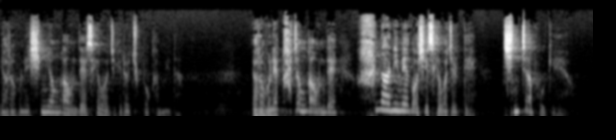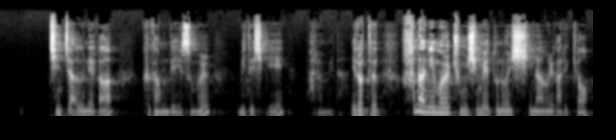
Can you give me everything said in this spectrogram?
여러분의 심령 가운데 세워지기를 축복합니다. 여러분의 가정 가운데 하나님의 것이 세워질 때 진짜 복이에요. 진짜 은혜가 그 가운데 있음을 믿으시기 바랍니다. 이렇듯 하나님을 중심에 두는 신앙을 가리켜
